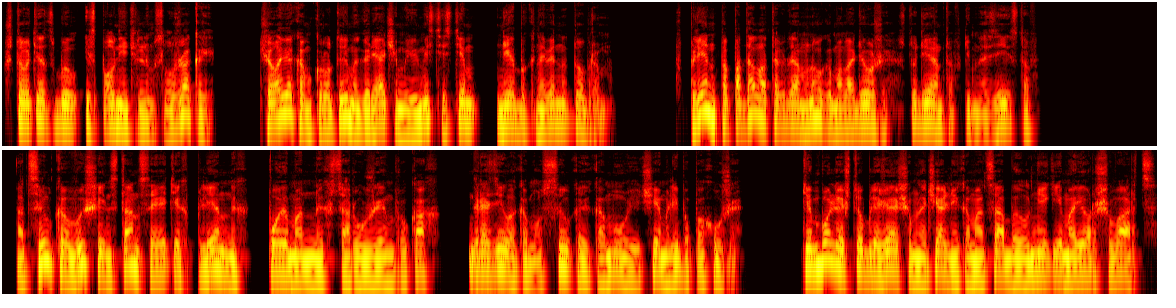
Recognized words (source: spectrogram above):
что отец был исполнительным служакой, Человеком крутым и горячим и вместе с тем необыкновенно добрым. В плен попадало тогда много молодежи, студентов, гимназистов. Отсылка в высшей инстанции этих пленных, пойманных с оружием в руках, грозила кому ссылкой, кому и чем-либо похуже. Тем более, что ближайшим начальником отца был некий майор Шварц,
